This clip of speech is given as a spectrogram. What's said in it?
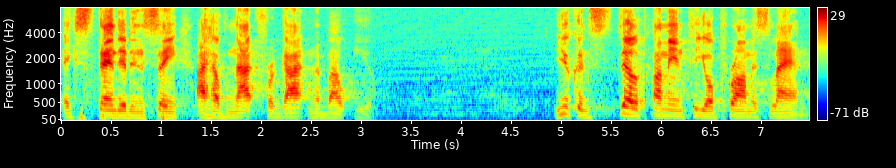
extended and saying, I have not forgotten about you. You can still come into your promised land.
